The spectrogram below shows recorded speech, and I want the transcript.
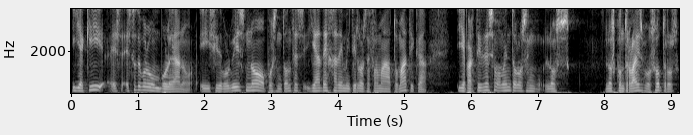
Y aquí esto devuelve un booleano. Y si devolvís no, pues entonces ya deja de emitirlos de forma automática. Y a partir de ese momento los, los controláis vosotros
